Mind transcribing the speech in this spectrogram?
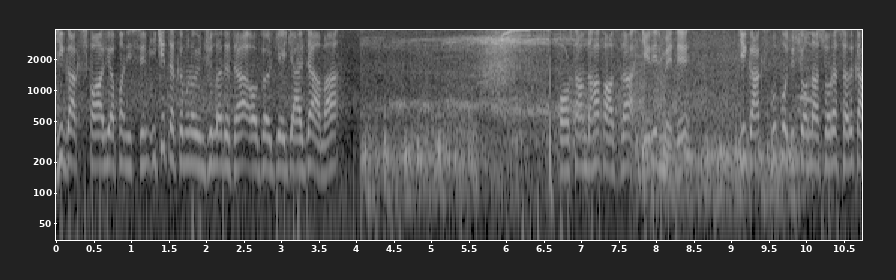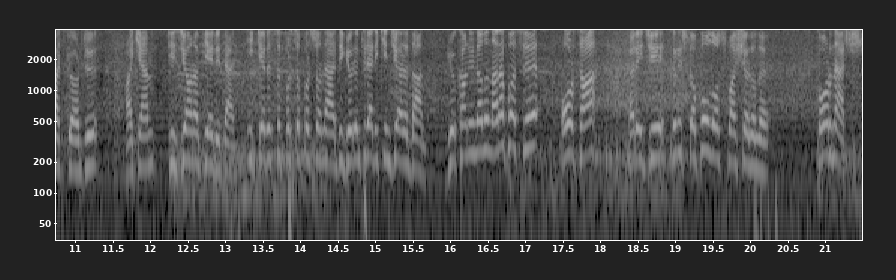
Gigax faul yapan isim. İki takımın oyuncuları da o bölgeye geldi ama ortam daha fazla gerilmedi. Gigax bu pozisyondan sonra sarı kart gördü. Hakem Tiziano Pieri'den. İlk yarı 0-0 sona erdi. Görüntüler ikinci yarıdan. Gökhan Ünal'ın ara pası. Orta. Kaleci Christopoulos başarılı. Korner.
